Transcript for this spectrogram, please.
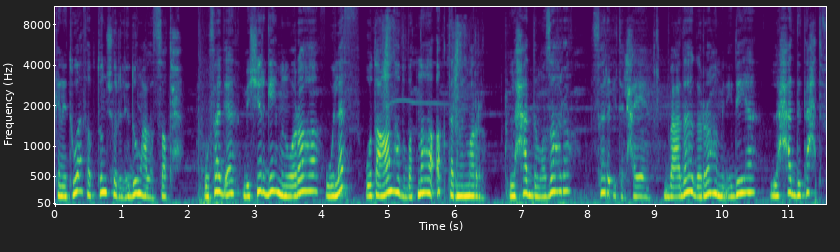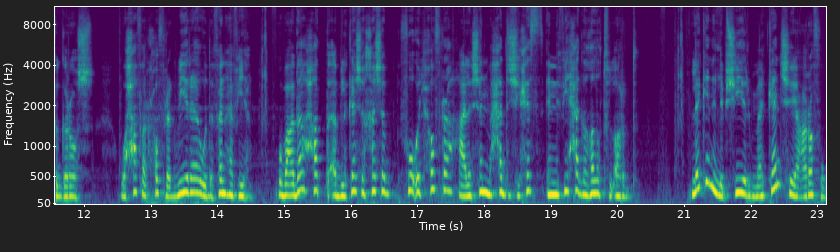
كانت واقفة بتنشر الهدوم على السطح وفجأة بشير جه من وراها ولف وطعنها في بطنها أكتر من مرة لحد ما زهرة فرقت الحياة. بعدها جراها من إيديها لحد تحت في الجراج وحفر حفرة كبيرة ودفنها فيها. وبعدها حط أبلكاشة خشب فوق الحفرة علشان محدش يحس إن في حاجة غلط في الأرض. لكن اللي بشير ما كانش يعرفه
